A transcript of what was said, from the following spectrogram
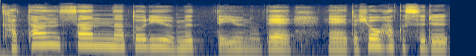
過炭酸ナトリウムっていうので、えー、と漂白する、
